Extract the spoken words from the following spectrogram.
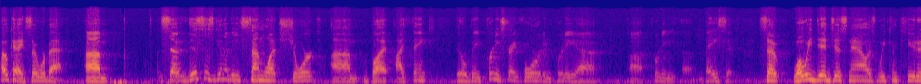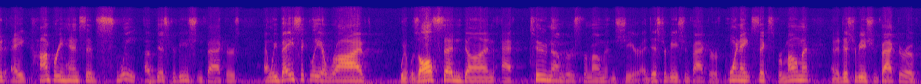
Okay, so we're back. Um, so this is going to be somewhat short, um, but I think it'll be pretty straightforward and pretty, uh, uh, pretty uh, basic. So what we did just now is we computed a comprehensive suite of distribution factors, and we basically arrived, when it was all said and done, at two numbers for moment and shear, a distribution factor of 0.86 for moment and a distribution factor of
